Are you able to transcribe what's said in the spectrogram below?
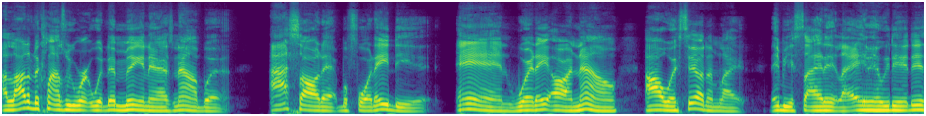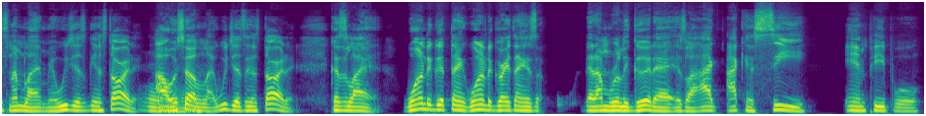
a lot of the clients we work with, they're millionaires now, but I saw that before they did. And where they are now, I always tell them like they be excited, like, hey man, we did this. And I'm like, man, we just getting started. I always tell them like we just getting started. Cause like one of the good things, one of the great things that I'm really good at is like I, I can see in people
